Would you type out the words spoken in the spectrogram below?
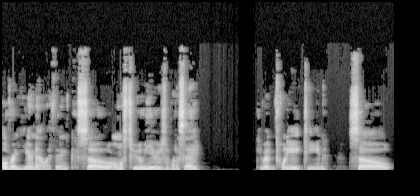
over a year now, I think. So almost two years, I want to say. Came out in 2018. So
